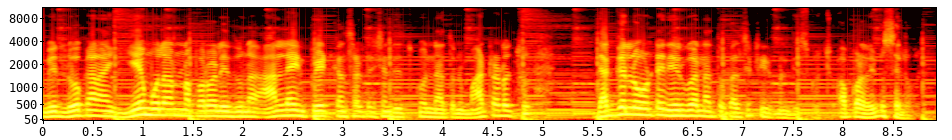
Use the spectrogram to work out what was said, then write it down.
మీరు లోకాన ఏ మూలాన ఉన్నా పర్వాలేదు నా ఆన్లైన్ పేడ్ కన్సల్టేషన్ తెచ్చుకొని నాతో మాట్లాడవచ్చు దగ్గరలో ఉంటే నేరుగా నాతో కలిసి ట్రీట్మెంట్ తీసుకోవచ్చు. అప్పటి వరకు సెలవు.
